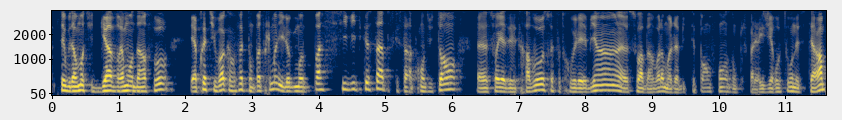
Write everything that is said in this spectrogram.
tu sais, au bout d'un moment, tu te gaves vraiment d'infos. Et après, tu vois qu'en fait, ton patrimoine, il augmente pas si vite que ça, parce que ça prend du temps. Euh, soit il y a des travaux, soit il faut trouver les biens, soit, ben voilà, moi, j'habitais pas en France, donc il fallait que j'y retourne, etc.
